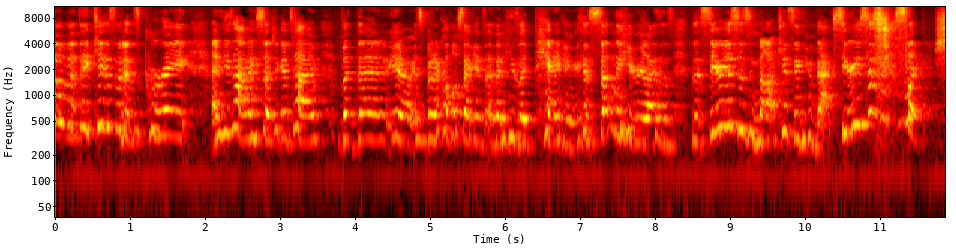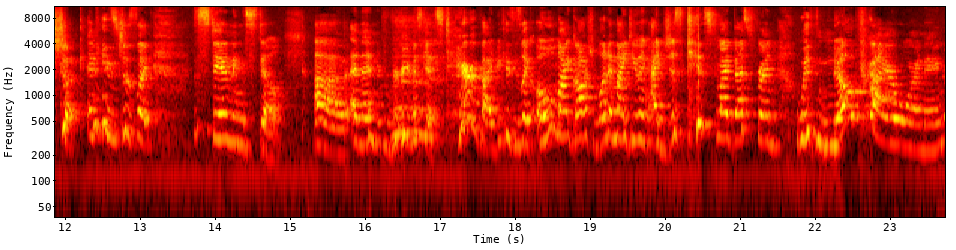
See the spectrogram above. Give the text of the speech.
Oh, but they kiss and it's great. And he's having such a good time. But then, you know, it's been a couple seconds and then he's like panicking because suddenly he realizes that Sirius is not kissing him back. Sirius is just like shook and he's just like standing still. Uh, and then Remus gets terrified because he's like, oh my gosh, what am I doing? I just kissed my best friend with no prior warning.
